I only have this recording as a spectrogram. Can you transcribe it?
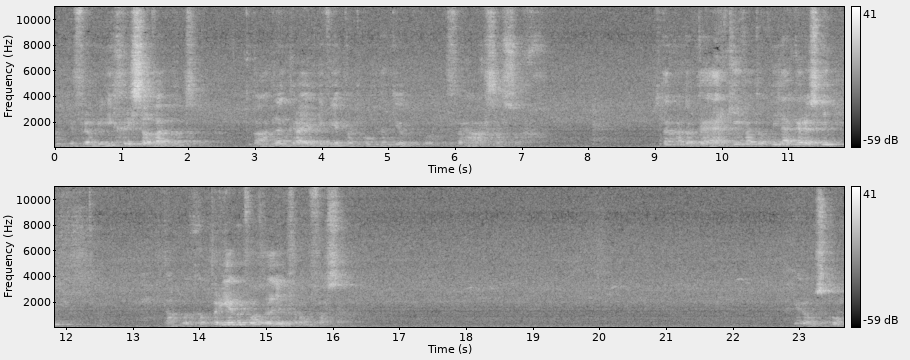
aan juffrou Minnie Griesel wat moet behandeling kry in die week wat kom dat jy vir haar sal sorg. Ons dink aan dokter Hertjie wat ook nie lekker is nie. Dalk ook geopereer moet word, wil jy vir hom vashou. ons kom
